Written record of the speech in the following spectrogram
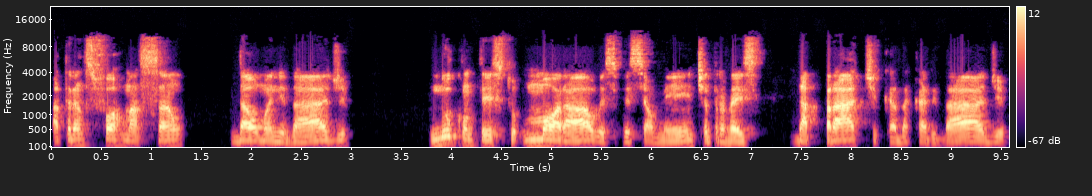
a transformação da humanidade no contexto moral, especialmente através da prática da caridade,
